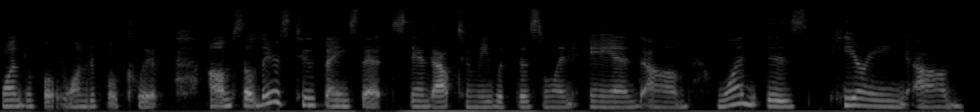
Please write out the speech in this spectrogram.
wonderful, wonderful clip. Um, so there's two things that stand out to me with this one, and um, one is hearing um,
